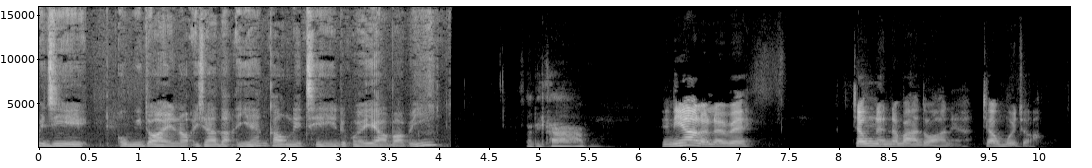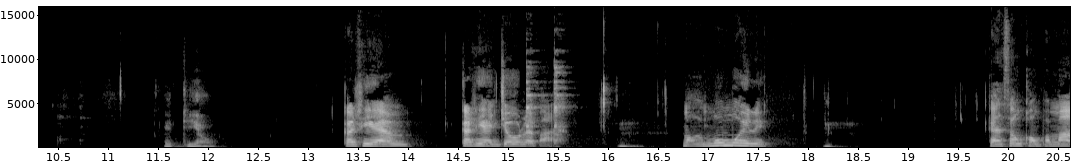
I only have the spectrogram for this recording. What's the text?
မကြီးရအုပ်ပြီးတော့ရင်တော့အရသာအရန်ကောင်းတဲ့ချင်းတစ်ခွဲရပါပြီ สวัสดีครับ ဒီနေ့ကလည်းလည်းပဲကျောင်းနဲ့နှစ်ပါးသွားနေတာကျောင်းမှွေကြော် ไข่เจียว ကထရမ်ကထရမ်ကျိုးလည်းပါတယ် อืม မမွမွေးလေးကန်ဆောင်ของพม่า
